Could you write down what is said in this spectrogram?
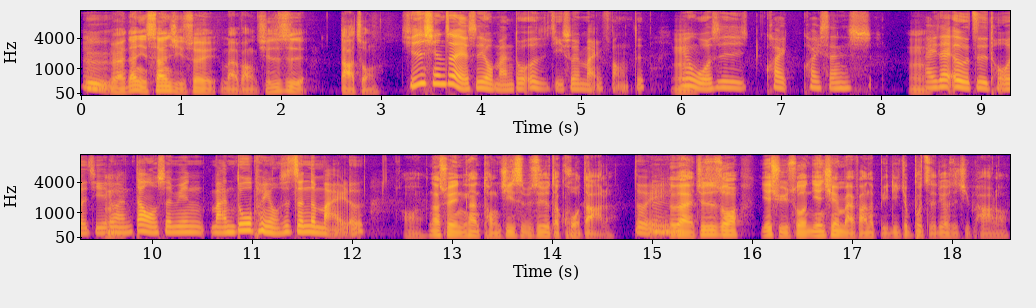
嗯对？但你三十几岁买房其实是大众，其实现在也是有蛮多二十几岁买房的，嗯因为我是快快三十，嗯还在二字头的阶段，但我身边蛮多朋友是真的买了，哦，那所以你看统计是不是又在扩大了，对，嗯对不对？就是说，也许说年轻人买房的比例就不止六十几趴咯，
